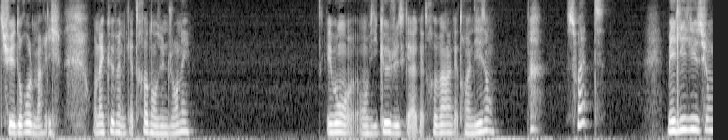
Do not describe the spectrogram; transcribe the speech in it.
tu es drôle, Marie, on n'a que 24 heures dans une journée. Et bon, on vit que jusqu'à 80, 90 ans. Soit. Mais l'illusion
